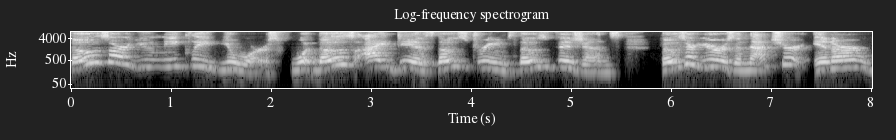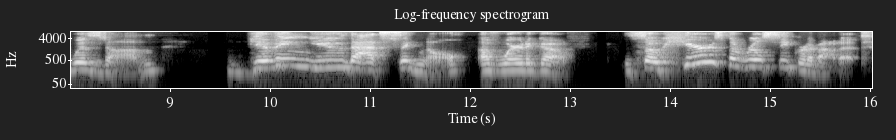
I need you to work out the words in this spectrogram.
those are uniquely yours. What those ideas, those dreams, those visions, those are yours and that's your inner wisdom giving you that signal of where to go. So here's the real secret about it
